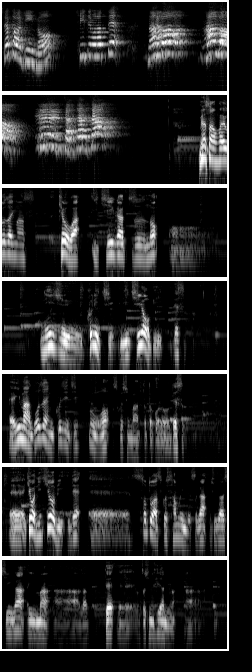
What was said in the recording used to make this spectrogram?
白川議員の聞いてもらってなんぼなんぼうんちゃちゃちゃ皆さんおはようございます。今日は1月の29日日曜日です。今午前9時10分を少し回ったところです。えー今日は日曜日で、えー外は少し寒いんですが日差しが今上がって、えー私の部屋には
